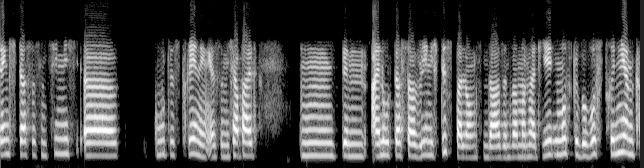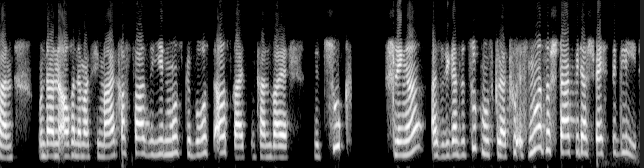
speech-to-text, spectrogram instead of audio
denke ich, dass es ein ziemlich äh, gutes Training ist. Und ich habe halt mm, den Eindruck, dass da wenig Disbalancen da sind, weil man halt jeden Muskel bewusst trainieren kann und dann auch in der Maximalkraftphase jeden Muskel bewusst ausreizen kann, weil eine Zug Schlinge, also die ganze Zugmuskulatur, ist nur so stark wie das schwächste Glied.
